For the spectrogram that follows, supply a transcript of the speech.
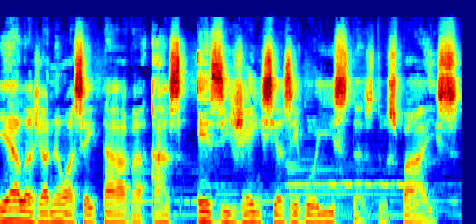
e ela já não aceitava as exigências egoístas dos pais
